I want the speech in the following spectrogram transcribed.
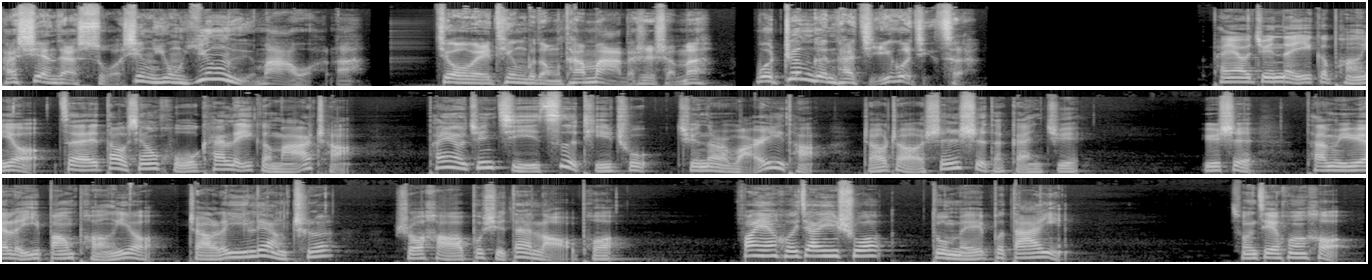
他现在索性用英语骂我了。就为听不懂他骂的是什么，我真跟他急过几次。潘耀军的一个朋友在稻香湖开了一个马场，潘耀军几次提出去那儿玩一趟，找找绅士的感觉。于是他们约了一帮朋友，找了一辆车，说好不许带老婆。方言回家一说，杜梅不答应。从结婚后，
